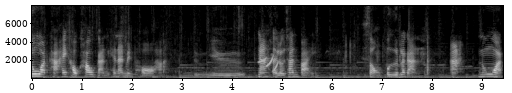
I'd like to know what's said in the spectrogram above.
นวดค่ะ ให้เขาเข้ากันแค่นั้นเป็นพอค่ะ ดึงยืดนะใส่โลชั่นไปสองปื๊ดแล้วกัน อะ นวด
